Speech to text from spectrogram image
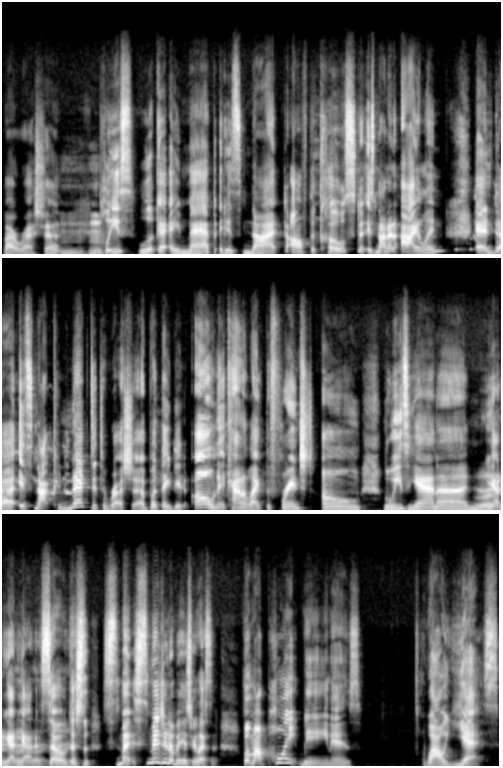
by Russia. Mm-hmm. Please look at a map. It is not off the coast. It's not an island, and uh, it's not connected to Russia. But they did own it, kind of like the French own Louisiana and Right, yada yada yada. right, so right. just a sm- smidgen of a history lesson. But my point being is, while yes,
